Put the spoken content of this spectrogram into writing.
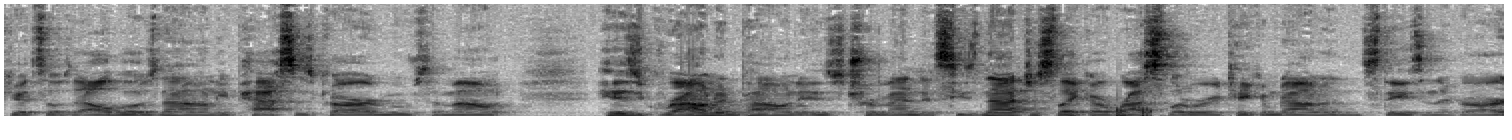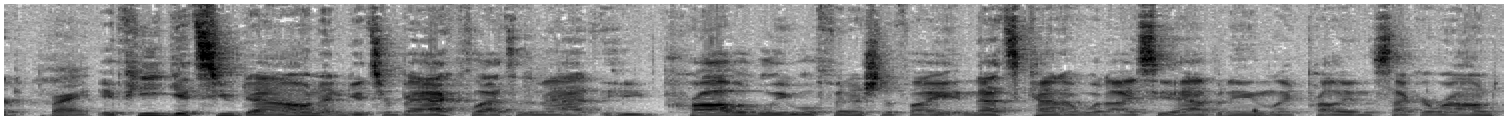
gets those elbows down. He passes guard, moves them out. His ground and pound is tremendous. He's not just like a wrestler where you take him down and stays in the guard. Right. If he gets you down and gets your back flat to the mat, he probably will finish the fight, and that's kind of what I see happening. Like probably in the second round,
